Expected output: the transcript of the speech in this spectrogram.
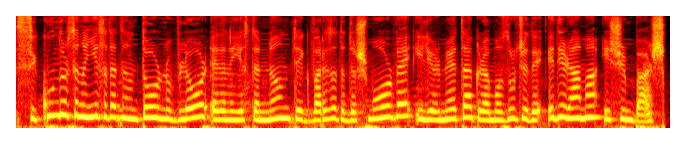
Sikundër se në njëzet e tetë nëntor në Vlorë edhe në njëzet e nëntë tek varrezat e dëshmorëve, Ilir Meta, Gramoz Ruçi dhe Edi Rama ishin bashkë.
